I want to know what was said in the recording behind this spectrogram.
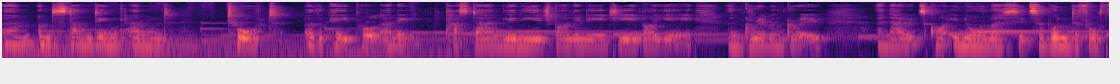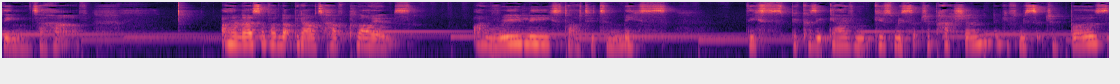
um, understanding and taught other people, and it passed down lineage by lineage, year by year, and grew and grew. And now it's quite enormous. It's a wonderful thing to have. And as I've not been able to have clients, I really started to miss this because it gave gives me such a passion, it gives me such a buzz.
